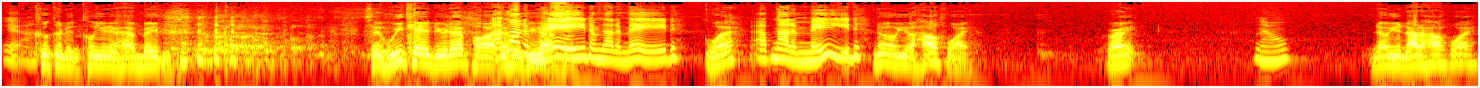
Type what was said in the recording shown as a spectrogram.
Yeah. Cooking and cleaning and have babies. Since we can't do that part, I'm not a you got. maid. I'm not a maid. What? I'm not a maid. No, you're a housewife. Right? No, No, you're not a housewife.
